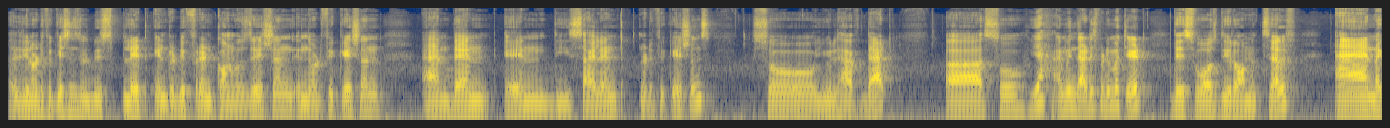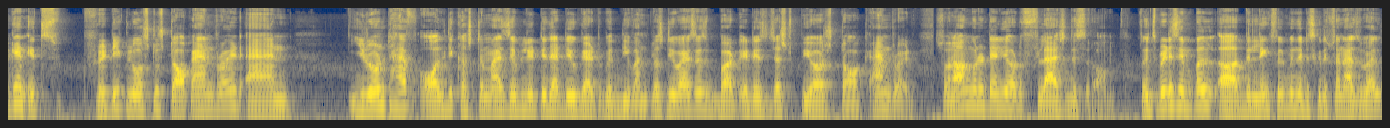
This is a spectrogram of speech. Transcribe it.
Uh, the notifications will be split into different conversation in notification and then in the silent notifications. So you'll have that so yeah i mean that is pretty much it this was the rom itself and again it's pretty close to stock android and you don't have all the customizability that you get with the OnePlus devices, but it is just pure stock Android. So now I'm going to tell you how to flash this ROM. So it's pretty simple. Uh, the links will be in the description as well.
